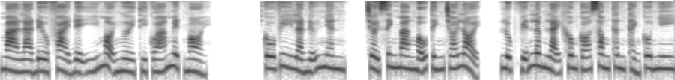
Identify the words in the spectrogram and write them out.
mà là đều phải để ý mọi người thì quá mệt mỏi. Cố Vi là nữ nhân, trời sinh mang mẫu tính trói lọi, Lục Viễn Lâm lại không có song thân thành cô nhi,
